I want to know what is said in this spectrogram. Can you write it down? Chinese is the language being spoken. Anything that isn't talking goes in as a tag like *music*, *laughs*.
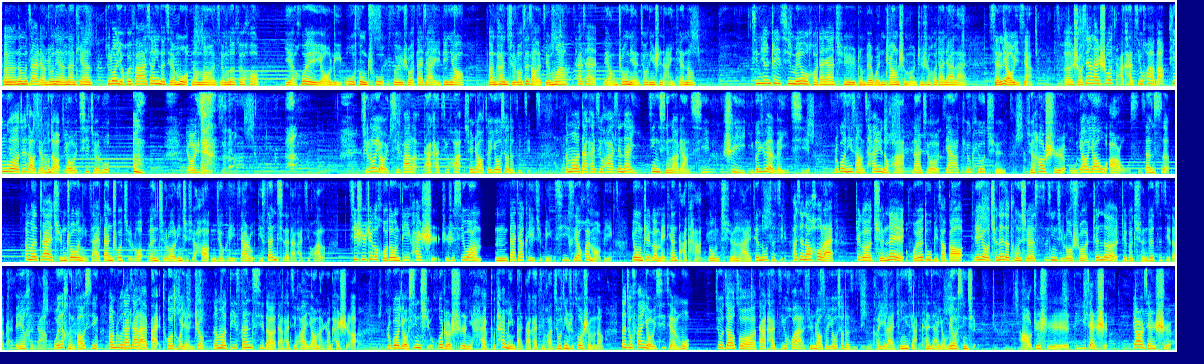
嗯，那么在两周年的那天，菊落也会发相应的节目。那么节目的最后也会有礼物送出，所以说大家一定要翻看菊落最早的节目啊！猜猜两周年究竟是哪一天呢？今天这一期没有和大家去准备文章什么，只是和大家来。闲聊一下，呃，首先来说打卡计划吧。听过最早节目的有一期绝路，*laughs* 有一期 *laughs* 菊落有一期发了打卡计划，寻找最优秀的自己。那么打卡计划现在已进行了两期，是以一个月为一期。如果你想参与的话，那就加 QQ 群，群号是五幺幺五二五四三四。那么在群中，你再单戳菊落，问菊落领取学号，你就可以加入第三期的打卡计划了。其实这个活动第一开始只是希望，嗯，大家可以去摒弃一些坏毛病，用这个每天打卡，用群来监督自己。发现到后来，这个群内活跃度比较高，也有群内的同学私信菊落说，真的这个群对自己的改变也很大，我也很高兴帮助大家来摆脱拖延症。那么第三期的打卡计划也要马上开始了，如果有兴趣，或者是你还不太明白打卡计划究竟是做什么的，那就翻有一期节目，就叫做打卡计划，寻找最优秀的自己，你可以来听一下，看一下有没有兴趣。好，这是第一件事，第二件事。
